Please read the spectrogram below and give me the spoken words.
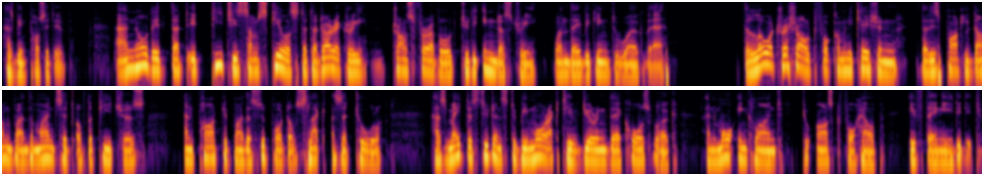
has been positive. And that, that it teaches some skills that are directly transferable to the industry when they begin to work there. The lower threshold for communication that is partly done by the mindset of the teachers and partly by the support of Slack as a tool has made the students to be more active during their coursework and more inclined to ask for help if they needed it.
